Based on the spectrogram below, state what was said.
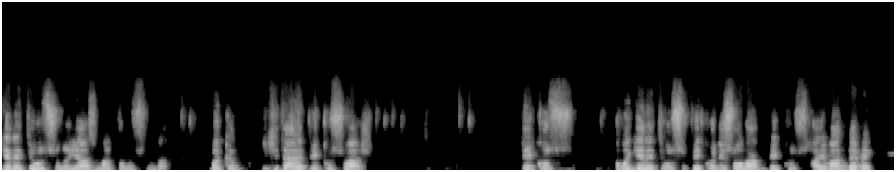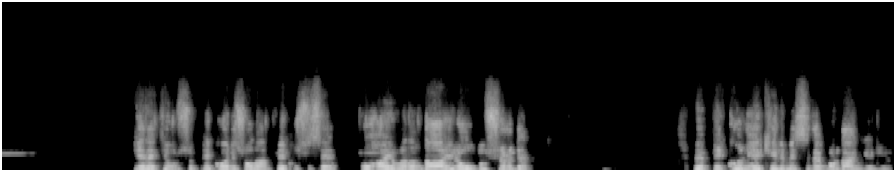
Genetius'unu yazma konusunda. Bakın iki tane Pecus var. Pecus ama Genetius'u Pecudis olan Pecus hayvan demek. Genetius'u Pecoris olan Pecus ise o hayvanın dahil olduğu sürü demek. Ve pecunia kelimesi de buradan geliyor.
